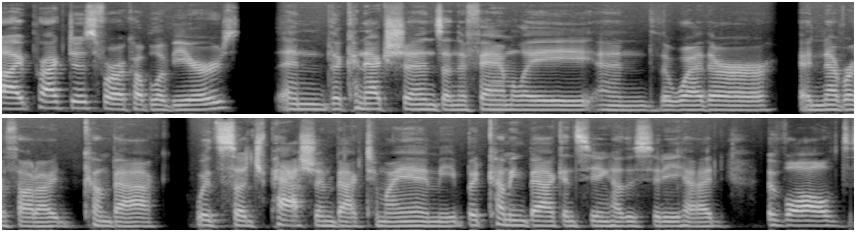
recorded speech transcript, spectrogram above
I practiced for a couple of years and the connections and the family and the weather. I never thought I'd come back with such passion back to Miami, but coming back and seeing how the city had evolved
